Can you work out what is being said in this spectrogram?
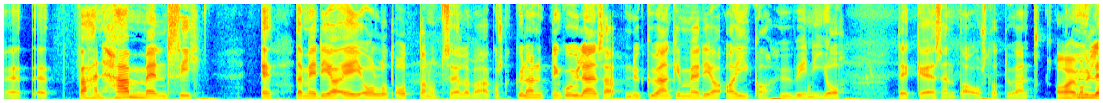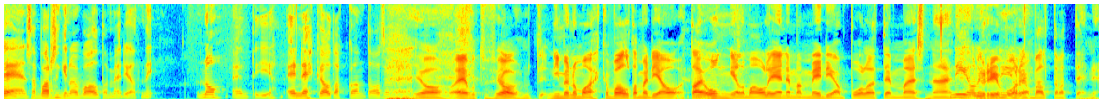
että et vähän hämmensi, että media ei ollut ottanut selvää, koska kyllähän nyt niinku yleensä nykyäänkin media aika hyvin jo tekee sen taustatyön Aivan. yleensä, varsinkin noin valtamediat, niin no, en tiedä, en ehkä ota kantaa sen. Joo, ei, mutta, joo, nimenomaan ehkä valtamedia, tai ongelma oli enemmän median puolella, että en mä edes näe, Niin niin oli, Yrjövuori niin on välttämättä tehnyt,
